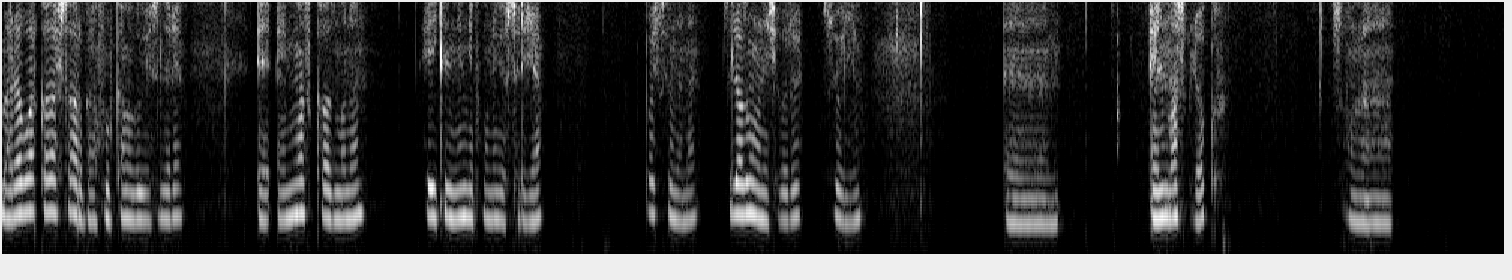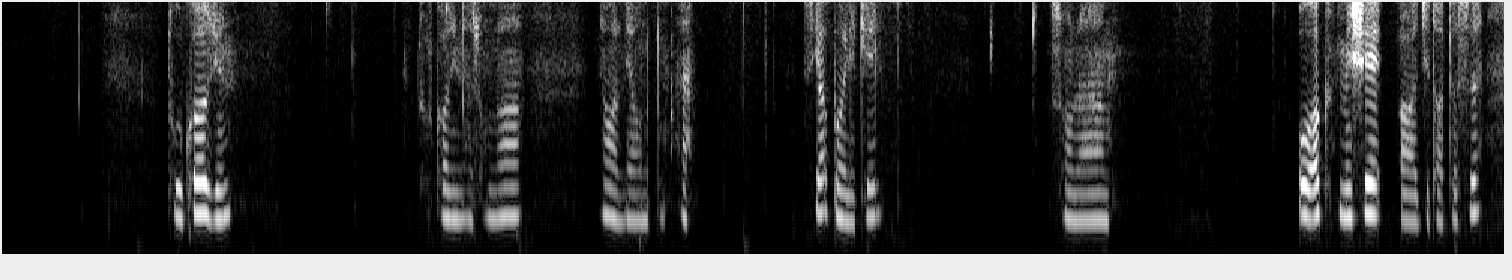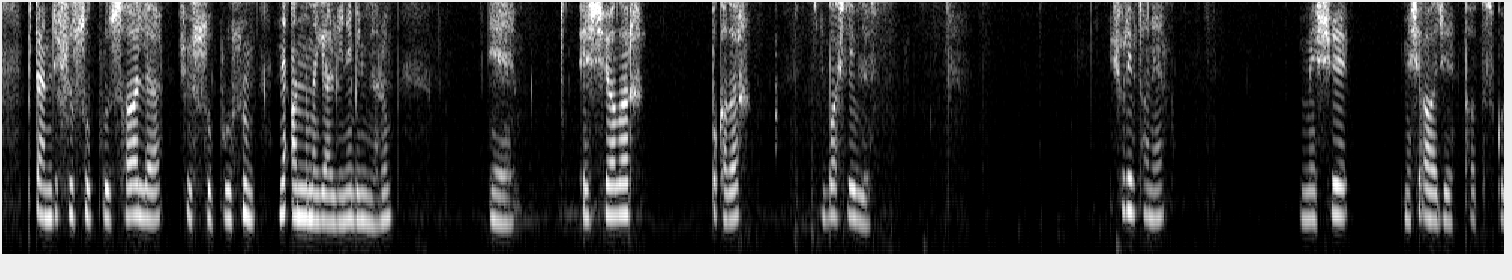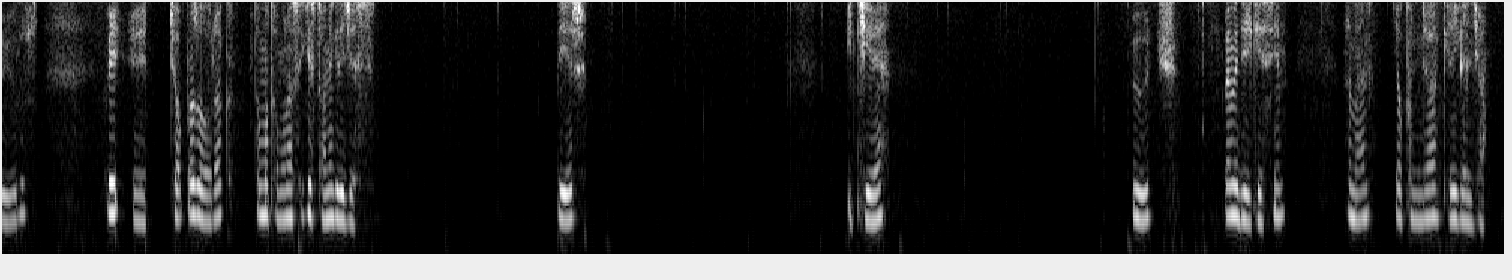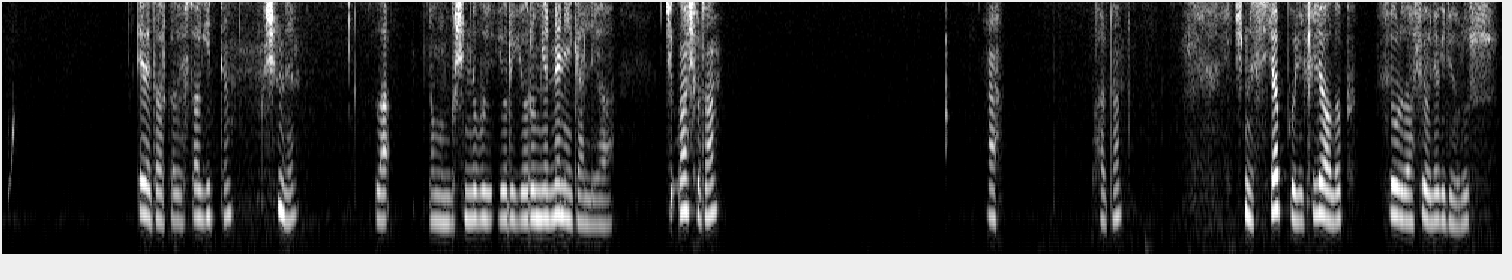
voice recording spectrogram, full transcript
Merhaba arkadaşlar ben Furkan bugün sizlere e, elmas kazmanın heykelinin yapımını göstereceğim. Başlayalım hemen. Bize lazım olan eşyaları söyleyeyim. E, elmas blok. Sonra turkuaz yün. Turkuaz yünden sonra ne vardı ya unuttum. Heh. Siyah böyle kil. Sonra oak, meşe ağacı tahtası. Bir tane de şu suprus hala şu suprusun ne anlama geldiğini bilmiyorum. Ee, eşyalar bu kadar. Şimdi başlayabiliriz. Şuraya bir tane meşe meşe ağacı tahtası koyuyoruz. Ve e, çapraz olarak tamı tamına 8 tane gideceğiz. 1 2 3 Ben videoyu keseyim. Hemen yapınca geri geleceğim. Evet arkadaşlar gittim. Şimdi la Oğlum bu şimdi bu yorum, yorum yerine niye geldi ya? Çık lan şuradan. Heh. Pardon. Şimdi siyah böyle kili alıp şuradan şöyle gidiyoruz.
